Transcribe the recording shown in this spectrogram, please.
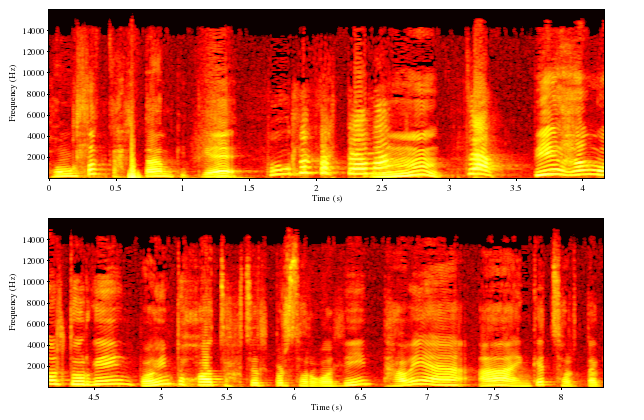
тунгалаг гартаам гэдгээ. Тунгалаг гартаа маа. Мм. За, Би хан улд дүүргийн буян тухай зохицолбор сургуулийн 5А А ангид сурдаг.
